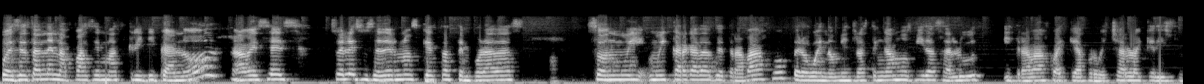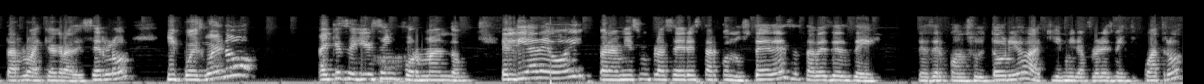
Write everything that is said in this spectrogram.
pues están en la fase más crítica, ¿no? A veces suele sucedernos que estas temporadas son muy, muy cargadas de trabajo, pero bueno, mientras tengamos vida, salud y trabajo hay que aprovecharlo, hay que disfrutarlo, hay que agradecerlo. Y pues bueno, hay que seguirse informando. El día de hoy, para mí es un placer estar con ustedes, esta vez desde, desde el consultorio aquí en Miraflores 24.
